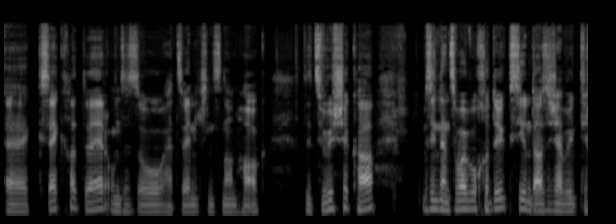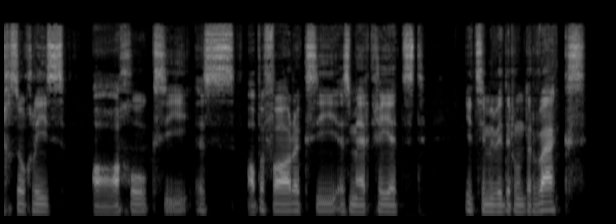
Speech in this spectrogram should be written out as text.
äh, gesäckelt wäre und so hat es wenigstens noch einen Haag dazwischen gehabt. Wir sind dann zwei Wochen dort gewesen und das ist auch wirklich so ein bisschen Ankommen gewesen, ein Abfahren gewesen, ein Merken jetzt, jetzt sind wir wieder unterwegs.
